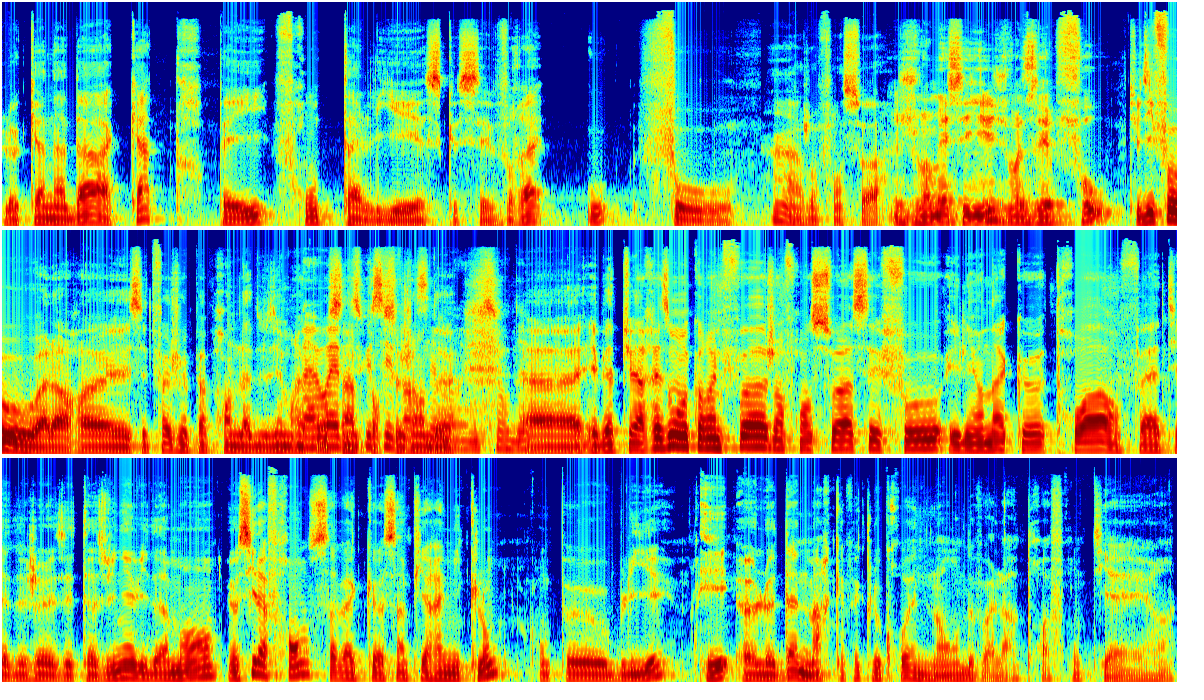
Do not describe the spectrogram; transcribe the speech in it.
le Canada a quatre pays frontaliers. Est-ce que c'est vrai ou faux? Ah, Jean-François. Je vais m'essayer, je vais dire faux. Tu dis faux, alors euh, cette fois je ne vais pas prendre la deuxième Bah réponse ouais, hein, pour ce genre de... Euh, eh bien, tu as raison encore une fois, Jean-François, c'est faux. Il y en a que trois en fait. Il y a déjà les États-Unis évidemment, mais aussi la France avec euh, Saint-Pierre et Miquelon qu'on peut oublier, et euh, le Danemark avec le Groenland. Voilà, trois frontières.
